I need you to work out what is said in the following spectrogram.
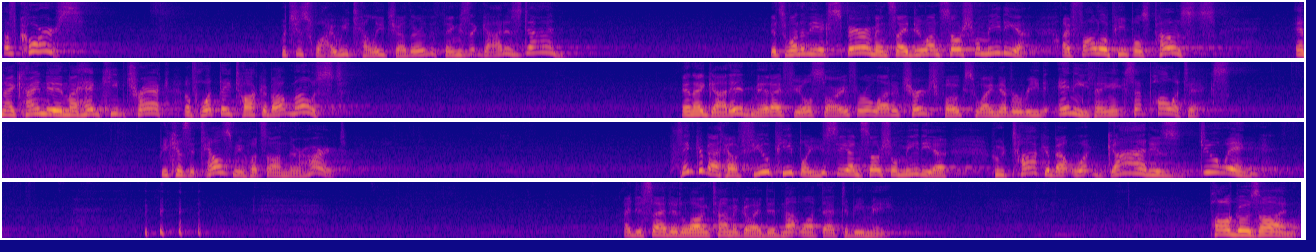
Of course. Which is why we tell each other the things that God has done. It's one of the experiments I do on social media. I follow people's posts and I kind of, in my head, keep track of what they talk about most. And I got to admit, I feel sorry for a lot of church folks who I never read anything except politics because it tells me what's on their heart. Think about how few people you see on social media who talk about what God is doing. I decided a long time ago I did not want that to be me. Paul goes on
